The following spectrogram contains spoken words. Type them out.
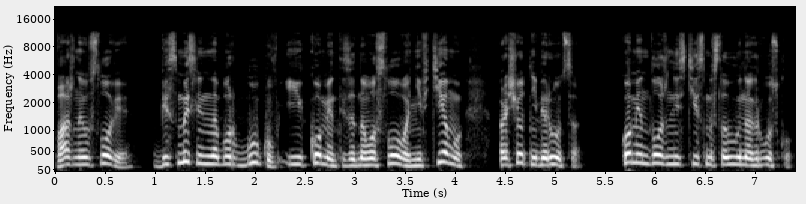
Важное условие – бессмысленный набор букв и коммент из одного слова не в тему в расчет не берутся. Коммент должен нести смысловую нагрузку,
